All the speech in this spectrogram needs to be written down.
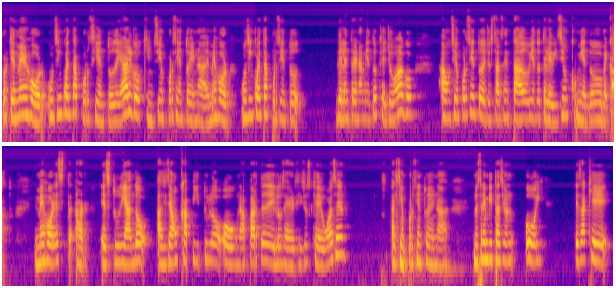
porque es mejor un 50% de algo que un 100% de nada. Es mejor un 50% del entrenamiento que yo hago a un 100% de yo estar sentado viendo televisión comiendo mecato. Es mejor estar estudiando, así sea un capítulo o una parte de los ejercicios que debo hacer, al 100% de nada. Nuestra invitación hoy es a que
